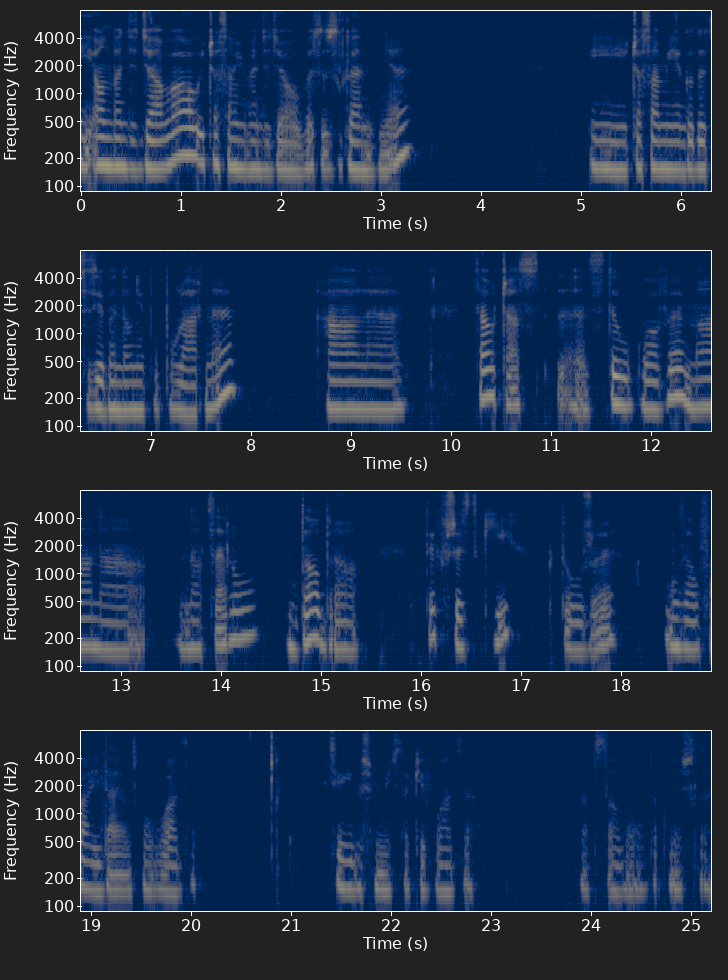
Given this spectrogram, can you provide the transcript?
I on będzie działał, i czasami będzie działał bezwzględnie, i czasami jego decyzje będą niepopularne, ale cały czas e, z tyłu głowy ma na, na celu dobro tych wszystkich, którzy mu zaufali, dając mu władzę. Chcielibyśmy mieć takie władze nad sobą, tak myślę,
